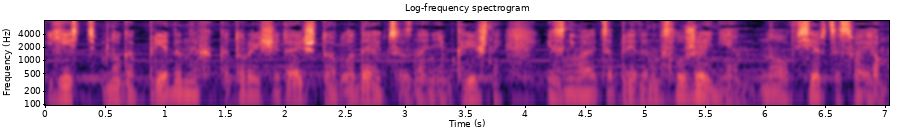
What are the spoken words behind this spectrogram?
Есть много преданных, которые считают, что обладают сознанием Кришны и занимаются преданным служением, но в сердце своем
